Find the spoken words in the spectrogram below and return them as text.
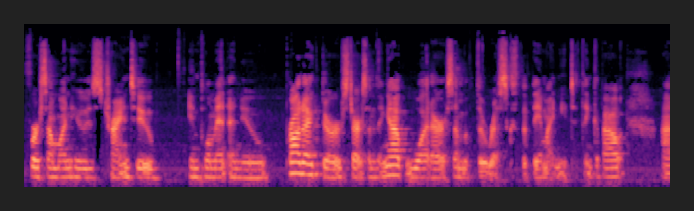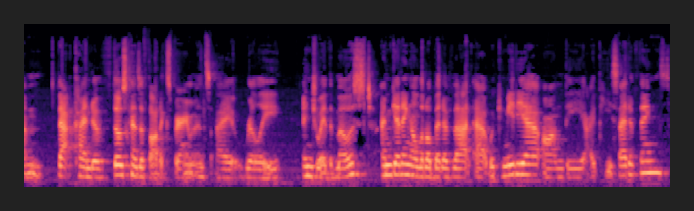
for someone who's trying to implement a new product or start something up what are some of the risks that they might need to think about? Um, that kind of those kinds of thought experiments i really enjoy the most. I'm getting a little bit of that at wikimedia on the ip side of things.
